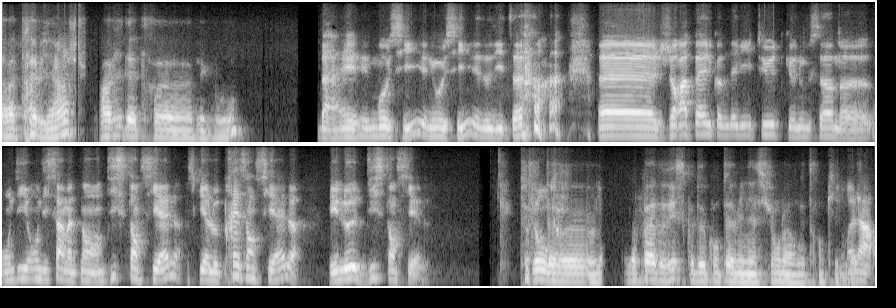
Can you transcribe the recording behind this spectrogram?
Ça va très bien, je suis ravi d'être euh, avec vous. Ben, et moi aussi, et nous aussi, les auditeurs. Euh, je rappelle, comme d'habitude, que nous sommes, euh, on, dit, on dit ça maintenant en distanciel, parce qu'il y a le présentiel et le distanciel. Tout, Donc- euh, il n'y a pas de risque de contamination, là on est tranquille. Voilà,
